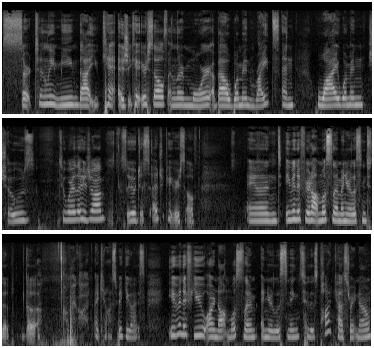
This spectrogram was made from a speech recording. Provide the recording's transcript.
certainly mean that you can't educate yourself and learn more about women rights and why women chose to wear the hijab. So you just educate yourself. And even if you're not Muslim and you're listening to the the oh my god, I cannot speak you guys. Even if you are not Muslim and you're listening to this podcast right now,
